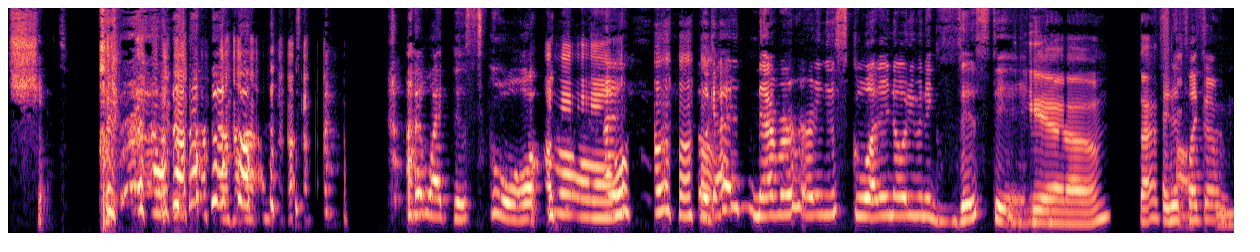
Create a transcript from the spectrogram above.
shit. I like this school. oh. Like I had never heard of this school. I didn't know it even existed. yeah. That's And it's like a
